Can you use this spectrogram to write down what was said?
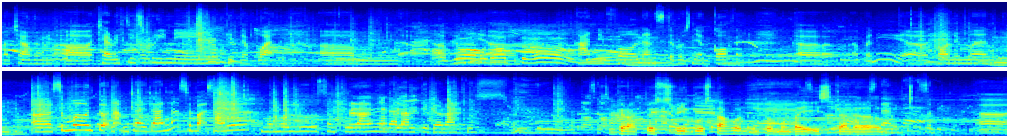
macam uh, charity screening. Kita buat um, apa ni, uh, carnival dan seterusnya golf uh, apa ni uh, tournament. Uh, semua untuk nak mencari dana sebab saya memerlu sekurangnya dalam 300 ribu 300 ribu setahun untuk membayar segala dan se, uh,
